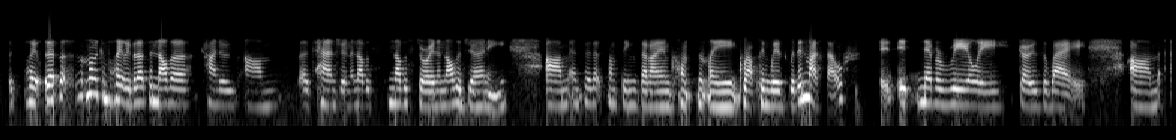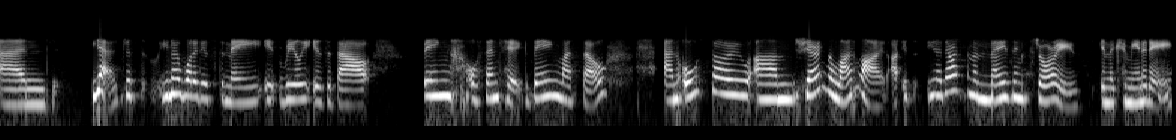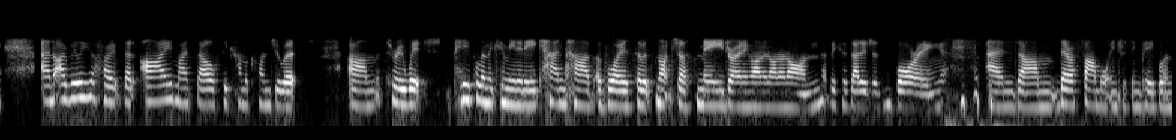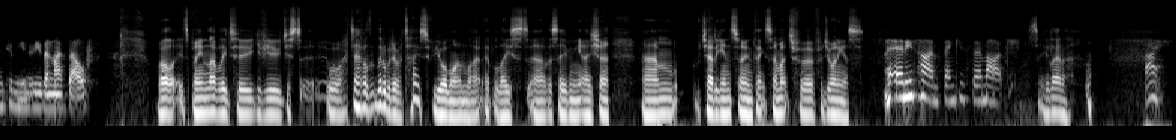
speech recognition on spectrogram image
that's not a completely, but that's another kind of um, a tangent, another another story, and another journey. Um, and so that's something that I am constantly grappling with within myself. It, it never really goes away. Um, and yeah, just you know what it is for me. It really is about being authentic, being myself, and also um, sharing the limelight. It's you know there are some amazing stories in the community. And I really hope that I myself become a conduit um, through which people in the community can have a voice so it's not just me droning on and on and on because that is just boring. and um, there are far more interesting people in the community than myself. Well, it's been lovely to give you just well, to have a little bit of a taste of your limelight at least uh, this evening, Aisha. Um, we'll chat again soon. Thanks so much for, for joining us. Anytime. Thank you so much. See you later. Bye.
